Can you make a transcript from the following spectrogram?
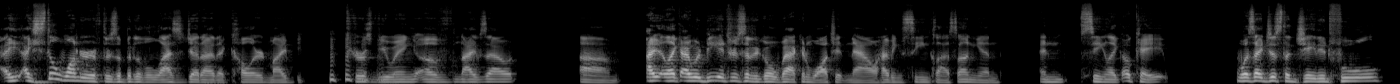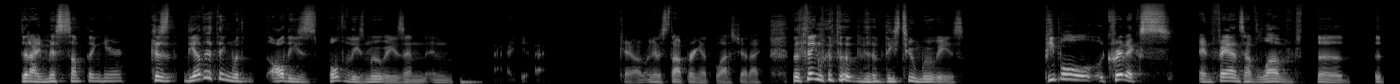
i i still wonder if there's a bit of the last jedi that colored my first viewing of knives out. Um i like i would be interested to go back and watch it now having seen glass onion and seeing like okay was i just a jaded fool? Did i miss something here? Because the other thing with all these both of these movies and and okay i'm gonna stop bringing up the last jedi. The thing with the, the, these two movies people critics and fans have loved the, the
